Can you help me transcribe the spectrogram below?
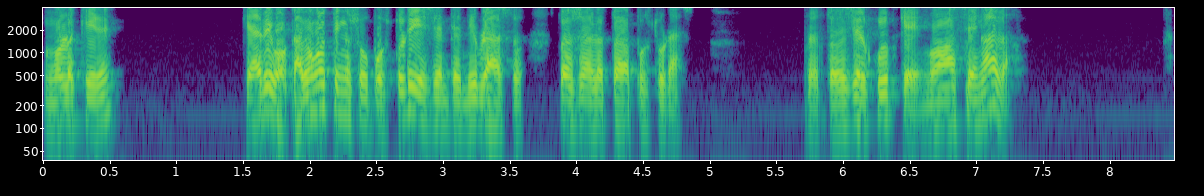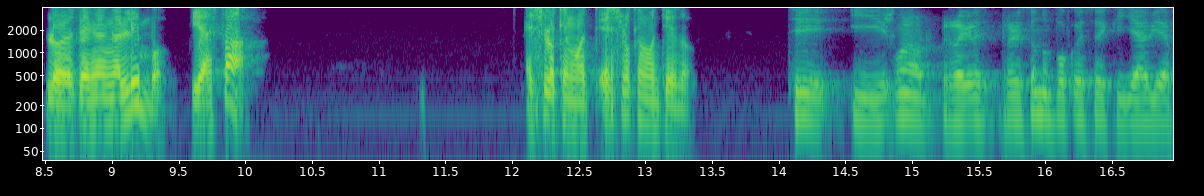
no lo quiere, que ya digo, cada uno tiene su postura y es entendible las- todas, todas las posturas. Pero entonces el club que no hace nada, lo detenga en el limbo y ya está. Es lo que no, es lo que no entiendo. Sí, y bueno, regres- regresando un poco a eso de que ya había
